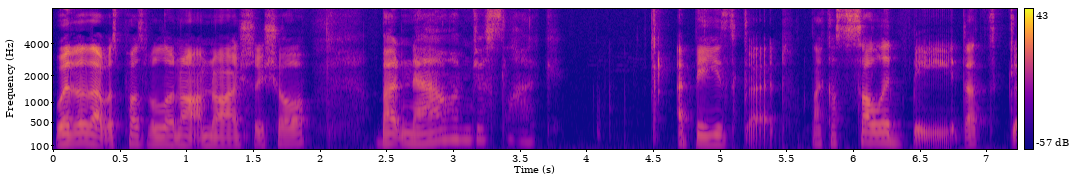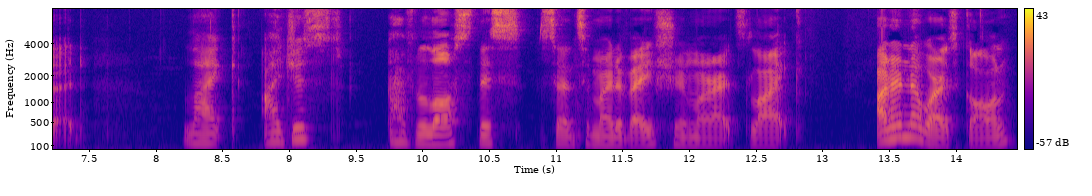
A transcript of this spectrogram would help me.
Whether that was possible or not, I'm not actually sure. But now I'm just like, a B is good. Like a solid B. That's good. Like, I just have lost this sense of motivation where it's like, I don't know where it's gone.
